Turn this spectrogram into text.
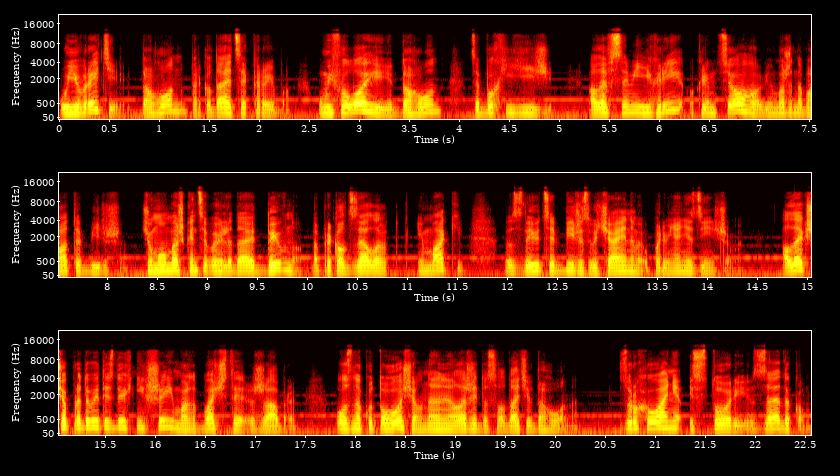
У євриті Дагон перекладається як риба. У міфології Дагон це бог їжі. Але в самій грі, окрім цього, він може набагато більше. Чому мешканці виглядають дивно, наприклад, Зелок і Макі здаються більш звичайними у порівнянні з іншими. Але якщо придивитись до їхніх шиї, можна побачити жабри, ознаку того, що вони належать до солдатів Дагона. З урахуванням історії з Зедоком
